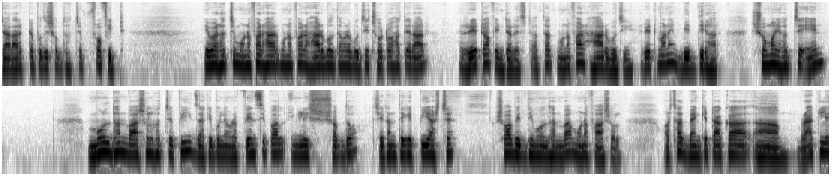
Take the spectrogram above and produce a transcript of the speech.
যার আরেকটা প্রতিশব্দ হচ্ছে প্রফিট এবার হচ্ছে মুনাফার হার। মুনাফার হার বলতে আমরা বুঝি ছোট হাতের আর রেট অফ ইন্টারেস্ট অর্থাৎ মুনাফার হার বুঝি। রেট মানে বৃদ্ধির হার। সময় হচ্ছে এন মূলধন বা আসল হচ্ছে পি যাকে বলি আমরা প্রিন্সিপাল ইংলিশ শব্দ। সেখান থেকে পি আসছে। স্ববৃদ্ধি মূলধন বা মুনাফা আসল। অর্থাৎ ব্যাংকে টাকা রাখলে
